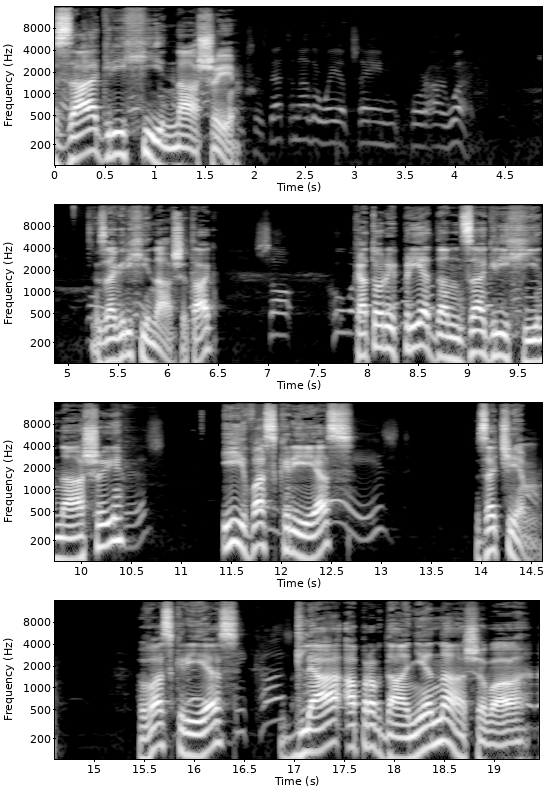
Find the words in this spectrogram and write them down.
за грехи наши. За грехи наши, так? который предан за грехи наши и воскрес. Зачем? Воскрес для оправдания нашего.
